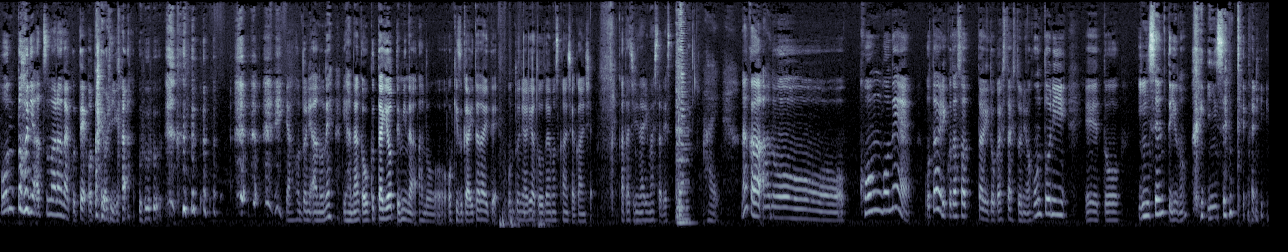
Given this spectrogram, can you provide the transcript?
本当に集まらなくてお便りが。いや本当にあのねいやなんか送ってあげようってみんなあのお気遣いいただいて本当にありがとうございます。感謝感謝。形になりましたです。はい。なんかあのー、今後ねお便りくださったりとかした人には本当にえっ、ー、と陰線っていうの？陰線って何？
